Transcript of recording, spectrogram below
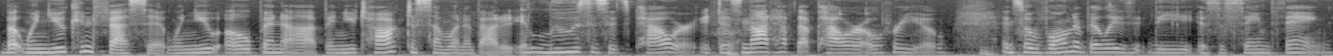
But when you confess it, when you open up and you talk to someone about it, it loses its power. It does not have that power over you. And so vulnerability is the same thing.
